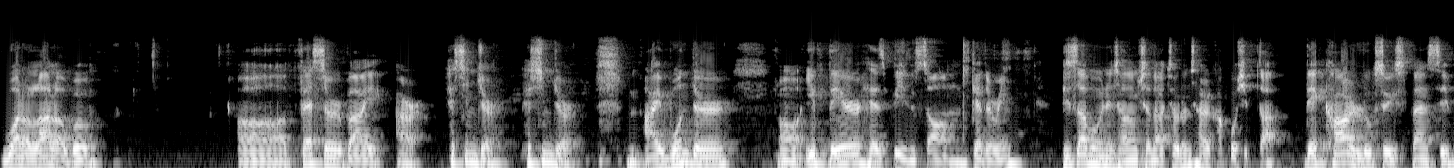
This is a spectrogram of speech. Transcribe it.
What a lot of uh, passerby are. Passenger, passenger. I wonder uh, if there has been some gathering. 비싸 보이는 자동차다. 저런 차를 갖고 싶다. That car looks expensive.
